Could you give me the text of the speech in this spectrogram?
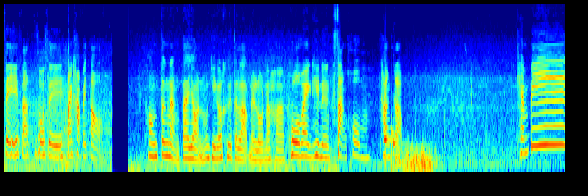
เซซัสโซเซ ไปค่ะไปต่อ ท้องตึงหนังตาหย่อนเมื่อกี้ก็คือจะหลับในรถนะคะ โผล่มาอีกทีนึง สังคมทางกลับ แคมปิ้ง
